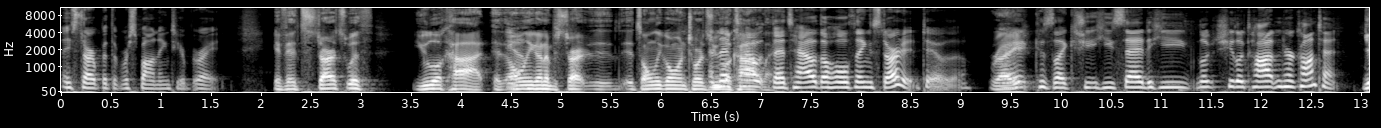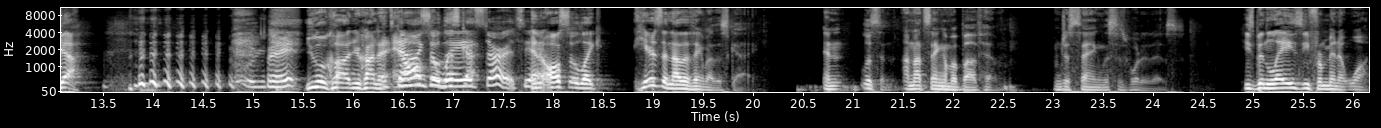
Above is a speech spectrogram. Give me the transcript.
They start with the responding to your right. If it starts with, you look hot, it's Yeah. only going to start, it's only going towards And you look how hot. land. that's how the whole thing started too, though. Right. Because like she he said he looked she looked hot in her content. Yeah. Right. You look hot in your content. It's kinda like the way it starts, yeah. And also, like, here's another thing about this guy. And listen, I'm not saying I'm above him. I'm just saying this is what it is. He's been lazy from minute one.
